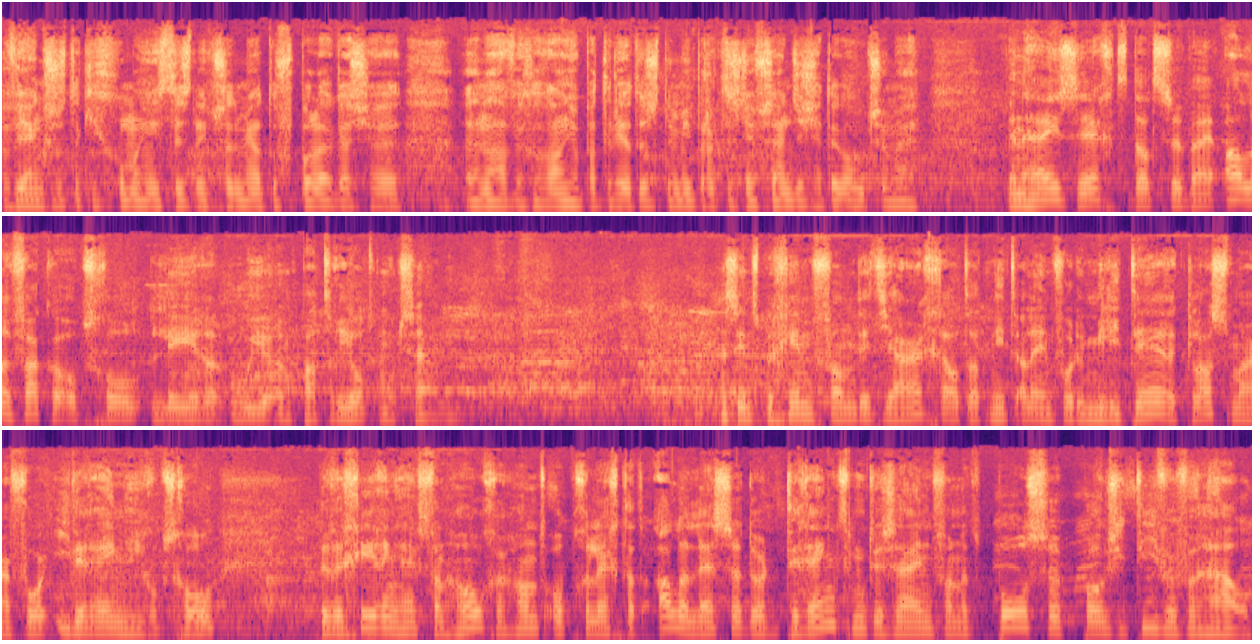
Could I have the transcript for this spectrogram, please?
Większość takich humanistycznych przedmiotów polega się na wychowaniu patriotycznym i praktycznie wszędzie się tego uczymy. En hij zegt dat ze bij alle vakken op school leren hoe je een patriot moet zijn. En sinds begin van dit jaar geldt dat niet alleen voor de militaire klas... maar voor iedereen hier op school. De regering heeft van hoger hand opgelegd dat alle lessen doordrenkt moeten zijn... van het Poolse positieve verhaal.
